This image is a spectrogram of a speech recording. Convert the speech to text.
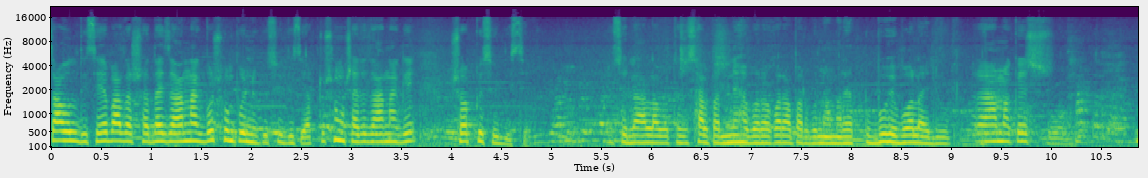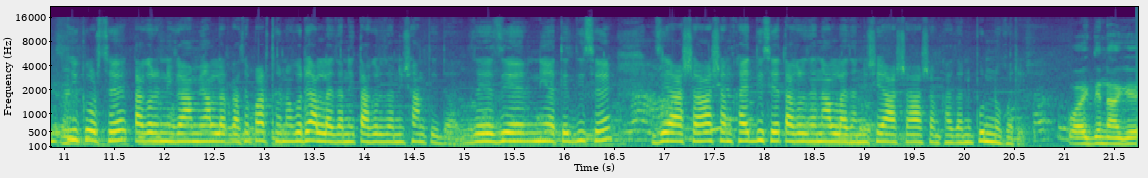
চাউল দিছে, বাজার সদায় যা নাগবো সম্পূর্ণ কিছু দিছে। একটু সংসারে যা নাগে সব কিছু দিছে ছিল আল্লাহ সালপান নেহাবরা করা পারব না, আমার একটু বহে বলাই দিও। ওরা আমাকে ই করছে, তাগরে নিগে আমি আল্লাহর কাছে প্রার্থনা করি, আল্লাহ জানি তাগরে জানি শান্তি দেয়। যে যে নিয়াতে দিছে, যে আশা আশঙ্কায় দিছে, তাগরে জানি আল্লাহ জানি সে আশা আশঙ্কা জানি পূর্ণ করে। কয়েকদিন আগে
